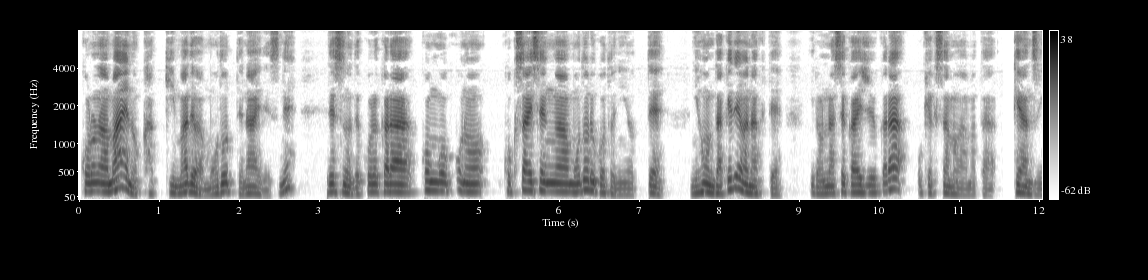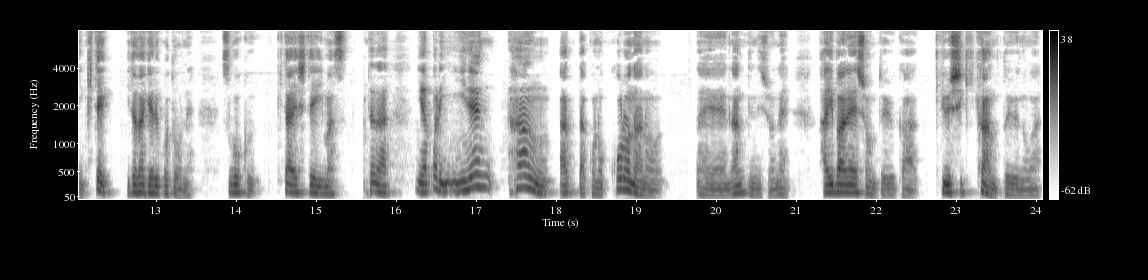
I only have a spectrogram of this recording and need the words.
コロナ前の活気までは戻ってないですね。ですので、これから今後この国際線が戻ることによって、日本だけではなくて、いろんな世界中からお客様がまたケアンズに来ていただけることをね、すごく期待しています。ただ、やっぱり2年半あったこのコロナの、えー、なんて言うんでしょうね、ハイバネーションというか、休止期間というのが、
